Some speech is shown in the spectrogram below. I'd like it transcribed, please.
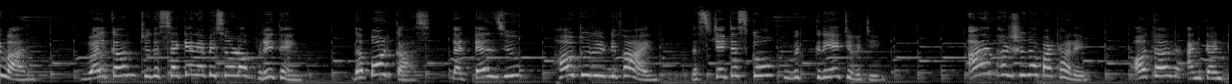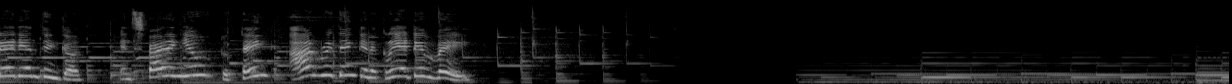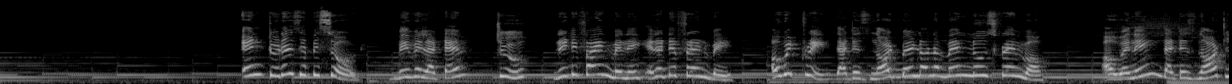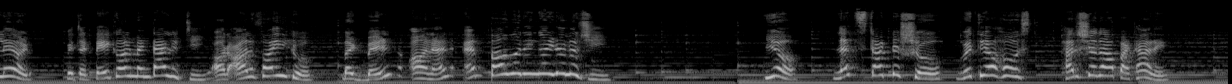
everyone. Welcome to the second episode of Rethink, the podcast that tells you how to redefine the status quo with creativity. I am Harshada Pathare, author and contrarian thinker, inspiring you to think and rethink in a creative way. In today's episode, we will attempt to redefine winning in a different way. A victory that is not built on a win lose framework. A winning that is not layered with a take all mentality or alpha ego, but built on an empowering ideology. Here, let's start the show with your host, Harshada Pathare.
